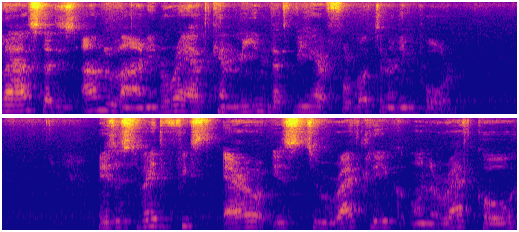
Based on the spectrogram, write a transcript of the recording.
Class that is underlined in red can mean that we have forgotten an import. The easiest way to fix error is to right click on the red code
